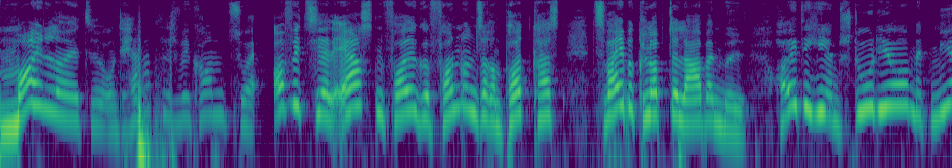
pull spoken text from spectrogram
Moin Leute und herzlich willkommen zur offiziell ersten Folge von unserem Podcast Zwei Bekloppte labern Müll. Heute hier im Studio mit mir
